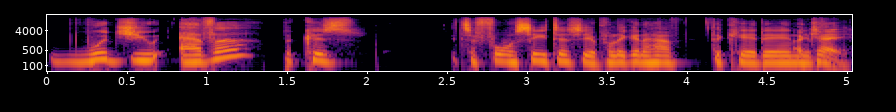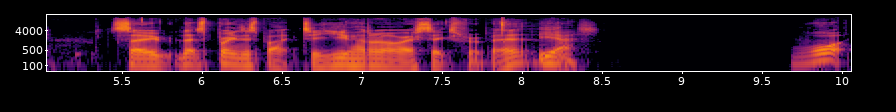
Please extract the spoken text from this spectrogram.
would you ever? Because it's a four seater, so you're probably going to have the kid in. Okay, so let's bring this back to you had an RS6 for a bit. Yes. What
